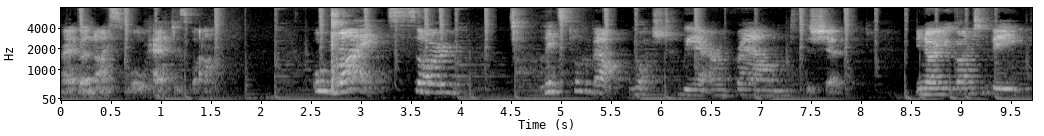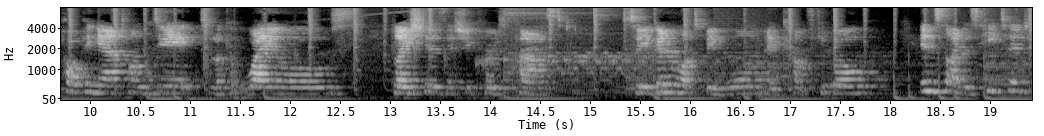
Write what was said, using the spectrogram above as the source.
I have a nice wool hat as well. All right, so let's talk about what to wear around the ship. You know, you're going to be popping out on deck to look at whales, glaciers as you cruise past. So you're going to want to be warm and comfortable. Inside is heated,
